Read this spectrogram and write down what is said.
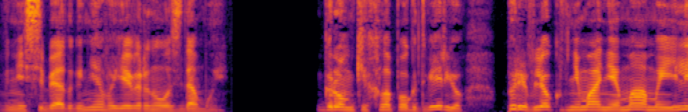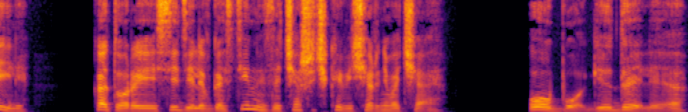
Вне себя от гнева я вернулась домой. Громкий хлопок дверью привлек внимание мамы и Лили, которые сидели в гостиной за чашечкой вечернего чая. «О боги, Делия,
